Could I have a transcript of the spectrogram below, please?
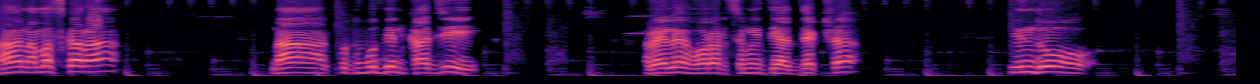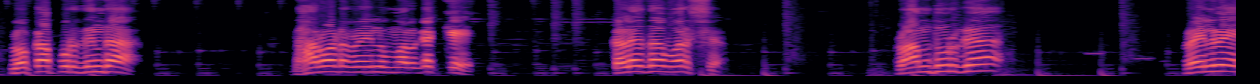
ಹಾ, ನಮಸ್ಕಾರ. ನಾ ಕುತುಬುದ್ದೀನ್ ಕಾಜಿ, ರೈಲ್ವೆ ಹೋರಾಟ ಸಮಿತಿ ಅಧ್ಯಕ್ಷ. ಇಂದು ಲೋಕಾಪುರದಿಂದ ಧಾರವಾಡ ರೈಲು ಮಾರ್ಗಕ್ಕೆ ಕಳೆದ ವರ್ಷ ರಾಮದುರ್ಗ ರೈಲ್ವೆ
